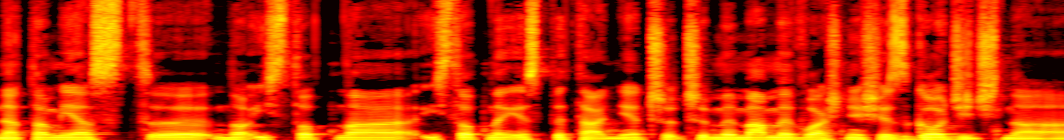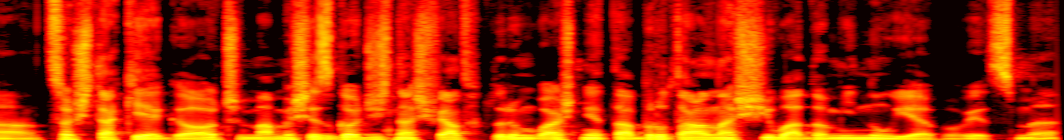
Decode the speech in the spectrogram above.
Natomiast e, no, istotna, istotne jest pytanie, czy, czy my mamy właśnie się zgodzić na coś takiego, czy mamy się zgodzić na świat, w którym właśnie ta brutalna siła dominuje, powiedzmy,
